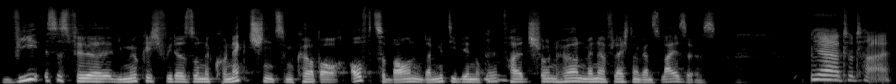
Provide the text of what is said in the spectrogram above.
Wie ist es für die möglich, wieder so eine Connection zum Körper auch aufzubauen, damit die den Ruf mhm. halt schon hören, wenn er vielleicht noch ganz leise ist? Ja, total.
